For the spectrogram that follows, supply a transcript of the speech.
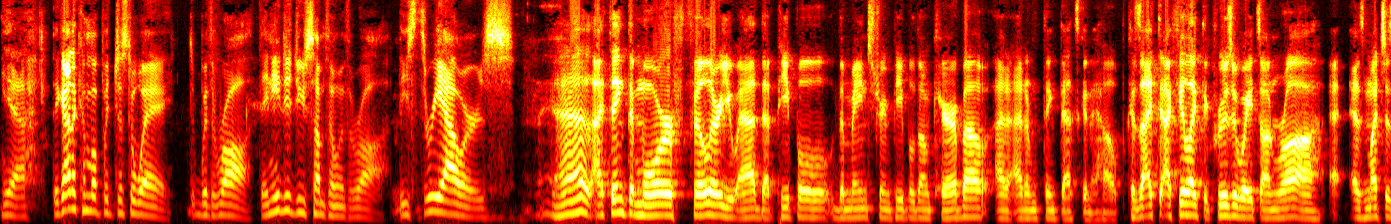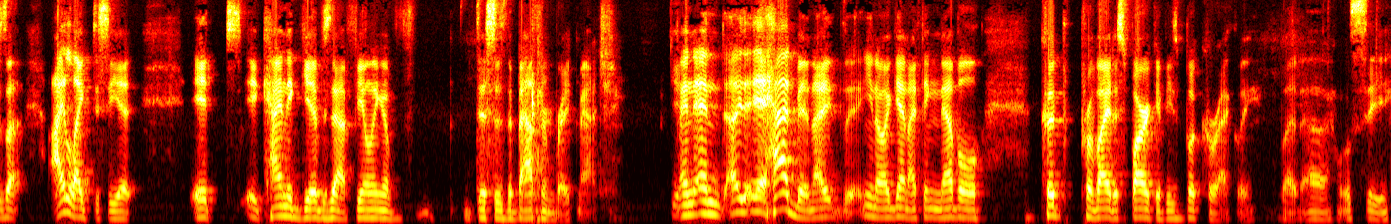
Yeah, they got to come up with just a way with Raw. They need to do something with Raw. These three hours. Yeah, I think the more filler you add that people, the mainstream people don't care about, I, I don't think that's going to help. Because I, I feel like the cruiserweights on Raw, as much as I, I like to see it, it it kind of gives that feeling of this is the bathroom break match, yeah. and and uh, it had been. I you know again I think Neville could provide a spark if he's booked correctly, but uh, we'll see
